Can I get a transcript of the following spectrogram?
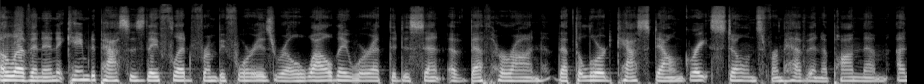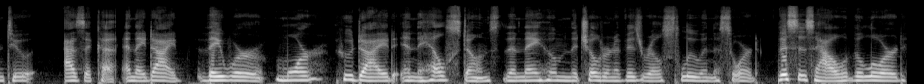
11 And it came to pass as they fled from before Israel, while they were at the descent of Beth Horon, that the Lord cast down great stones from heaven upon them unto Azekah, and they died. They were more who died in the hailstones than they whom the children of Israel slew in the sword. This is how the Lord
